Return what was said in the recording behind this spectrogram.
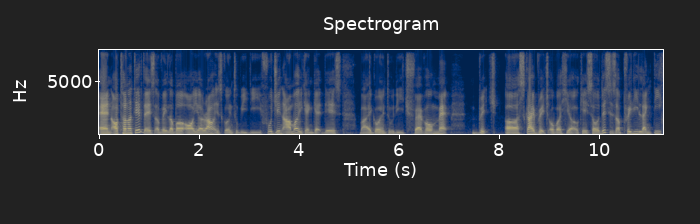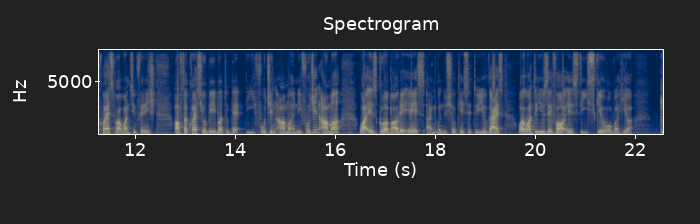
an alternative that is available all year round is going to be the Fujin armor. You can get this by going to the travel map bridge uh sky bridge over here okay? So this is a pretty lengthy quest but once you finish off the quest you'll be able to get the Fujin armor. And the Fujin armor what is good about it is I'm going to showcase it to you guys. What I want to use it for is the skill over here.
